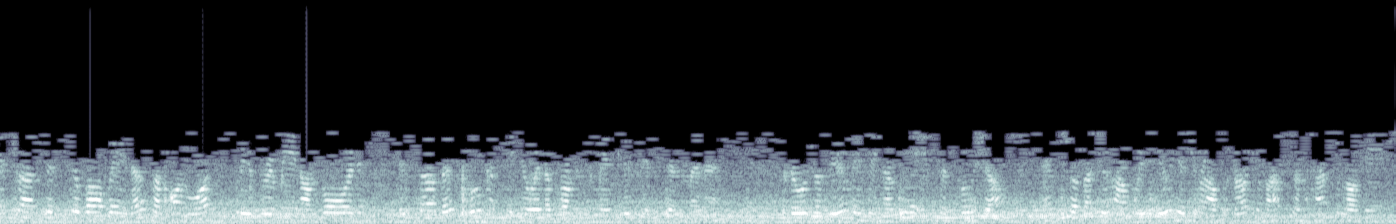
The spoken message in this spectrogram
In transit to Barbados and onwards, please board. The service will continue in approximately 15 minutes. For those of you leaving us here in. Lucia, ensure that you have with you your travel documents and hand luggage.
